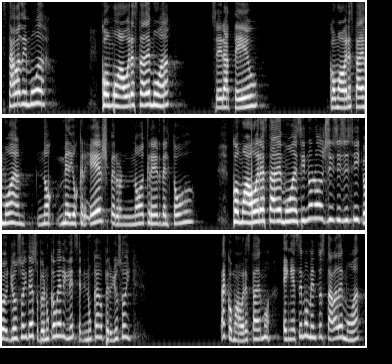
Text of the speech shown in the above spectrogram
Estaba de moda. Como ahora está de moda ser ateo, como ahora está de moda no medio creer, pero no creer del todo. Como ahora está de moda decir, no, no, sí, sí, sí, sí, yo, yo soy de eso, pero nunca voy a la iglesia, ni nunca, pero yo soy. Ah, como ahora está de moda. En ese momento estaba de moda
